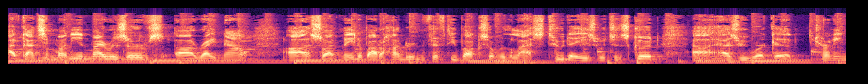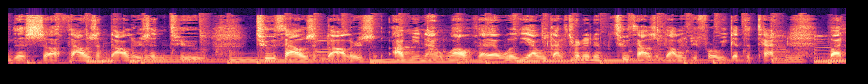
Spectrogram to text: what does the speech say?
i've got some money in my reserves uh, right now. Uh, so i've made about 150 bucks over the last two days which is good uh, as we work at turning this $1000 uh, into $2000 i mean uh, well, uh, well yeah we got to turn it into $2000 before we get to 10 but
